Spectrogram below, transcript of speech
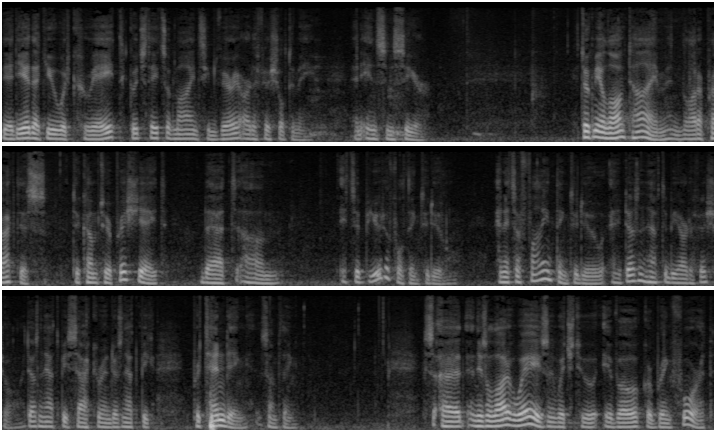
The idea that you would create good states of mind seemed very artificial to me and insincere. It took me a long time and a lot of practice to come to appreciate that um, it's a beautiful thing to do And it's a fine thing to do, and it doesn't have to be artificial. It doesn't have to be saccharine, it doesn't have to be pretending something. So, uh, and there's a lot of ways in which to evoke or bring forth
